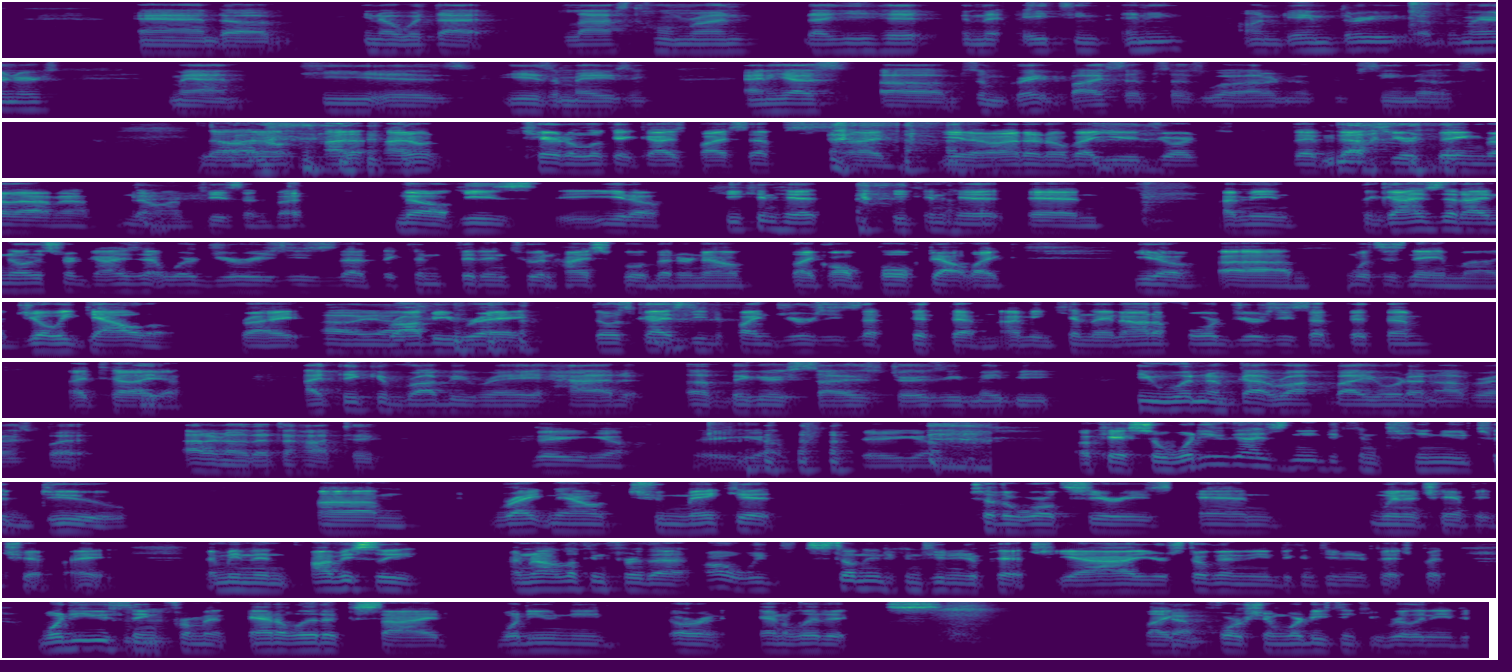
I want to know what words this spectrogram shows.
And uh, you know, with that last home run that he hit in the 18th inning on Game Three of the Mariners, man, he is he is amazing, and he has uh, some great biceps as well. I don't know if you've seen those. No, I don't. I don't. I don't care to look at guys' biceps. I, you know, I don't know about you, George. That that's your thing, brother. I'm, no, I'm teasing, but no, he's you know he can hit, he can hit, and I mean the guys that I notice are guys that wear jerseys that they couldn't fit into in high school that are now like all bulked out, like you know, um, what's his name, uh, Joey Gallo, right? Oh yeah, Robbie Ray. Those guys need to find jerseys that fit them. I mean, can they not afford jerseys that fit them? I tell you. I think if Robbie Ray had a bigger size jersey, maybe he wouldn't have got rocked by Yordan Alvarez. But I don't know. That's a hot take. There you go. There you go. there you go. Okay, so what do you guys need to continue to do um, right now to make it to the World Series and win a championship? I, I mean, and obviously, I'm not looking for the oh, we still need to continue to pitch. Yeah, you're still going to need to continue to pitch, but what do you think mm-hmm. from an analytics side? What do you need, or an analytics like yeah. portion? Where do you think you really need to?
